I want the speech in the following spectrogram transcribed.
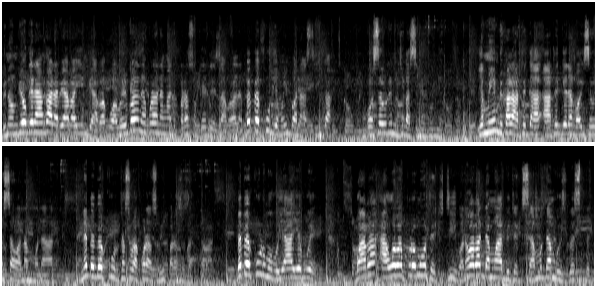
bino mbyogeranga alabye abayimbi abagwa bwe nvayo nekola nanga ndi palaso kendeeza abalala. Bebe kulu ye muyimbi anasinga ng'ose lulimi ki nga simuvumye ye muyimbi kale ategeera nga wayisewo essaawa na munaana ne bebe kulu tasobola kukola nsobi palaso za bebe kulu mu buyaye bwe bw'aba awa bapromota ekitiibwa newabaddamu abitex amuddamu with respect.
